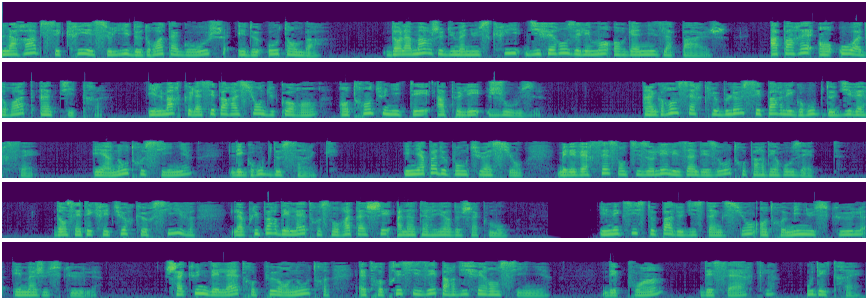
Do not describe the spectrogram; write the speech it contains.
L'arabe s'écrit et se lit de droite à gauche et de haut en bas. Dans la marge du manuscrit, différents éléments organisent la page. Apparaît en haut à droite un titre. Il marque la séparation du Coran en trente unités appelées jouz. Un grand cercle bleu sépare les groupes de dix versets, et un autre signe, les groupes de cinq. Il n'y a pas de ponctuation, mais les versets sont isolés les uns des autres par des rosettes. Dans cette écriture cursive, la plupart des lettres sont rattachées à l'intérieur de chaque mot. Il n'existe pas de distinction entre minuscules et majuscules. Chacune des lettres peut en outre être précisée par différents signes, des points, des cercles ou des traits.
